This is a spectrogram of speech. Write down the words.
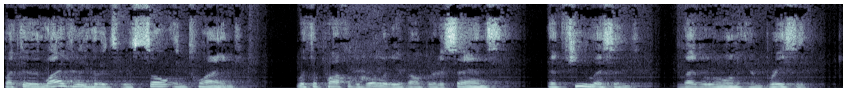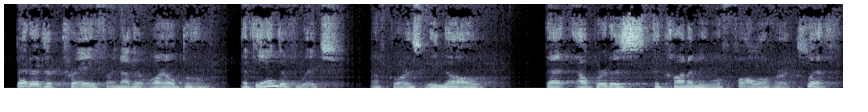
but their livelihoods were so entwined with the profitability of Alberta Sands that few listened, let alone embrace it. Better to pray for another oil boom, at the end of which, of course, we know that Alberta's economy will fall over a cliff.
